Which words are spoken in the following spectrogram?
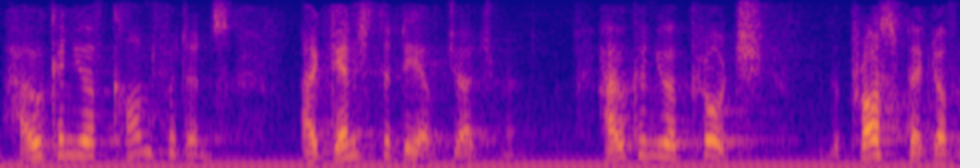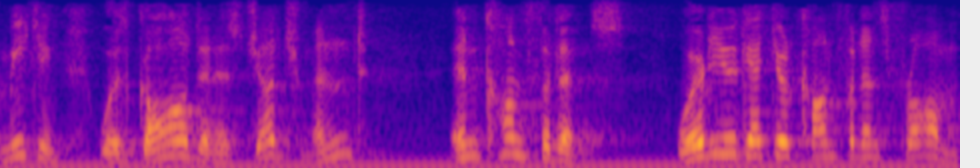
How can you have confidence against the day of judgment? How can you approach the prospect of meeting with God in His judgment in confidence? Where do you get your confidence from?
